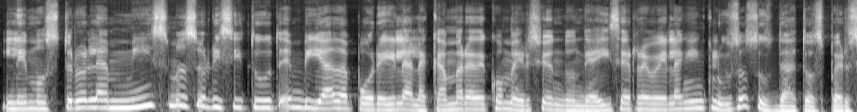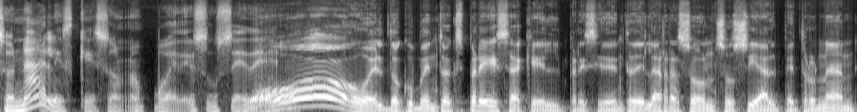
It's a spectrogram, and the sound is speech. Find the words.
le mostró la misma solicitud enviada por él a la Cámara de Comercio, en donde ahí se revelan incluso sus datos personales, que eso no puede suceder. Oh, el documento expresa que el presidente de la Razón Social, Petronan,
